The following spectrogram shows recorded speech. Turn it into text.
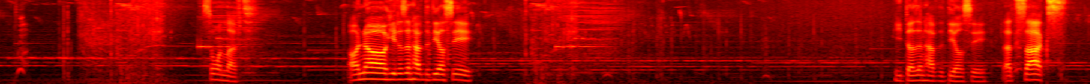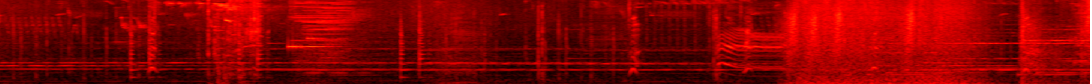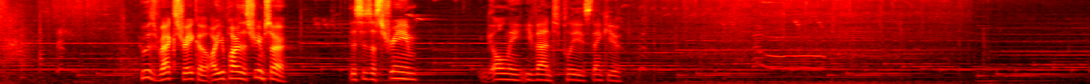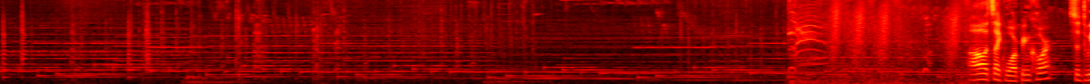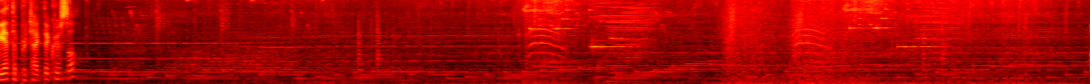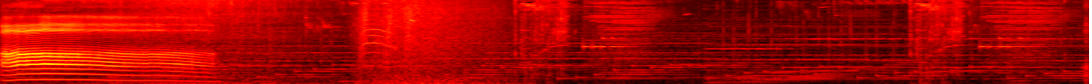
Someone left. Oh no, he doesn't have the DLC. He doesn't have the DLC. That sucks. Who is Rex Draco? Are you part of the stream, sir? This is a stream only event, please. Thank you. Oh, it's like warping core. So do we have to protect the crystal? Oh.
